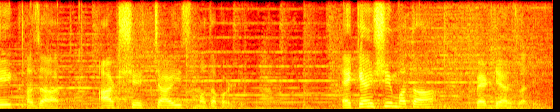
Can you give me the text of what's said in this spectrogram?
एक हजार आठशे चाळीस मतां पडलीं. एक्यायंशी मतां पेड्ड्यार जालीं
